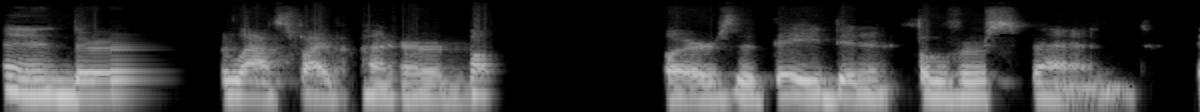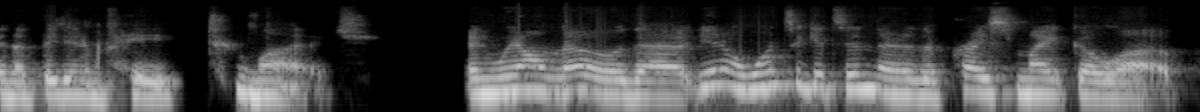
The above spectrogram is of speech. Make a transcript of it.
their last $500 that they didn't overspend and that they didn't pay too much. And we all know that you know once it gets in there the price might go up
